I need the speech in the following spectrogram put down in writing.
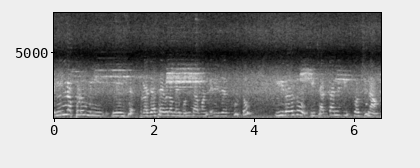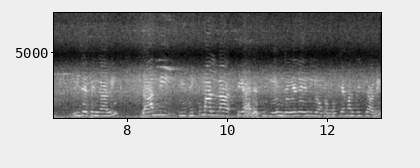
ఎల్లప్పుడూ మీ మీ ప్రజాసేవలో మేము ఉంటామని తెలియజేసుకుంటూ ఈరోజు ఈ చట్టాన్ని తీసుకొచ్చిన బీజేపీని కానీ దాన్ని ఈ దిక్కుమాలిన టీఆర్ఎస్ ఏం చేయలేని ఒక ముఖ్యమంత్రి కానీ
